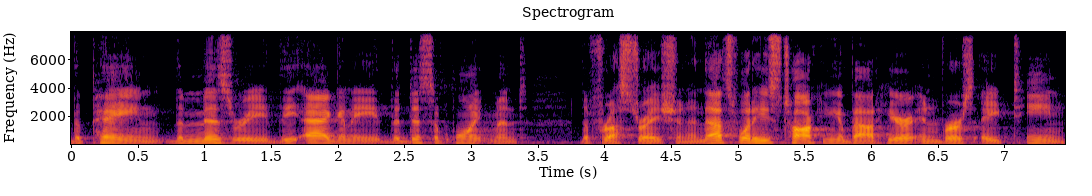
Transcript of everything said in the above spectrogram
the pain, the misery, the agony, the disappointment, the frustration. And that's what he's talking about here in verse 18.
